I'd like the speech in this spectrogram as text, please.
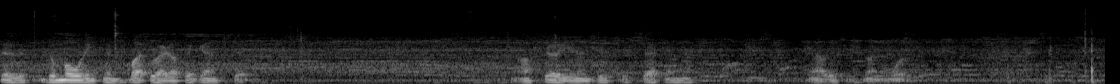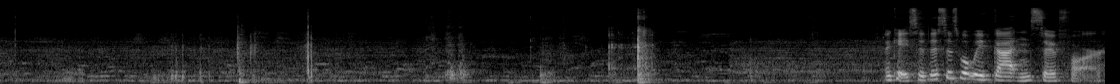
So that the molding can butt right up against it. I'll show you in just a second how this is going to work. Okay, so this is what we've gotten so far.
